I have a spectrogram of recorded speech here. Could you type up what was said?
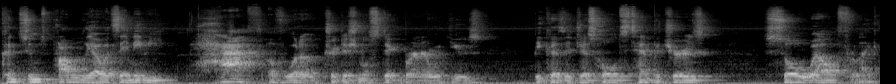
consumes probably I would say maybe half of what a traditional stick burner would use because it just holds temperatures so well for like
